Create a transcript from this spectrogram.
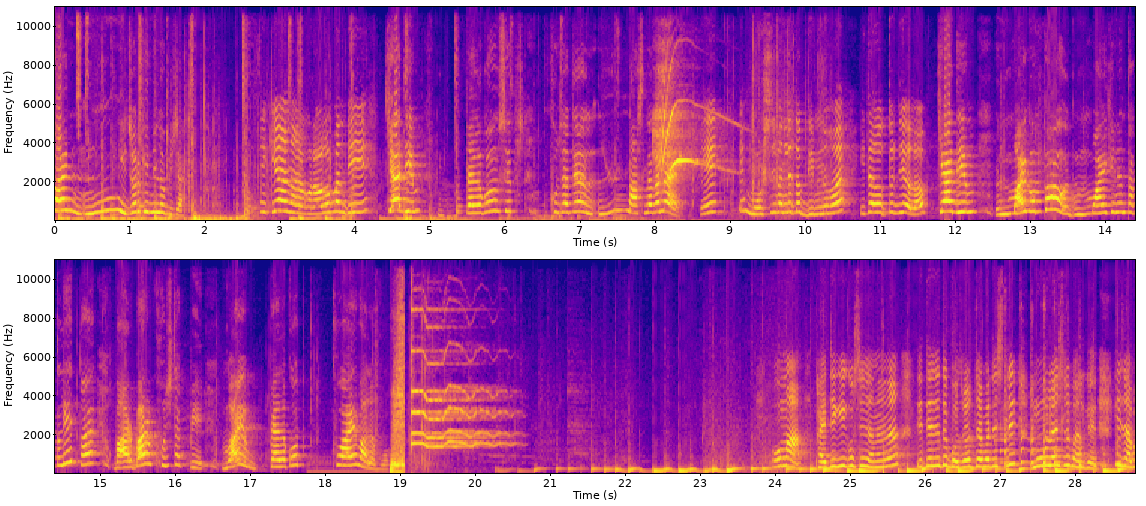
তই নিজৰ কিনি ল'বি যা। কিয় নাই কৰা অলপমান দি। কিয় দিম? বেলেগৰ চিপছ খোজাতে লাজ লগা নাই। এই এই মোৰ চিপ আনিলে তোক দিম নহয়। এতিয়া তোৰটো দি অলপ। কিয় দিম? মই গম পাওঁ। মই এইখিনি থাকিলে তই বাৰ বাৰ খুজি থাকিবি। মই বেলেগত খোৱাই ভাল হ'ব। ভাইটি কি কৈছে জানা না তেতিয়া যেতিয়া বজাৰত যাব দিছিলি মই ওলাইছিলোঁ ভালকৈ। সি যাব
